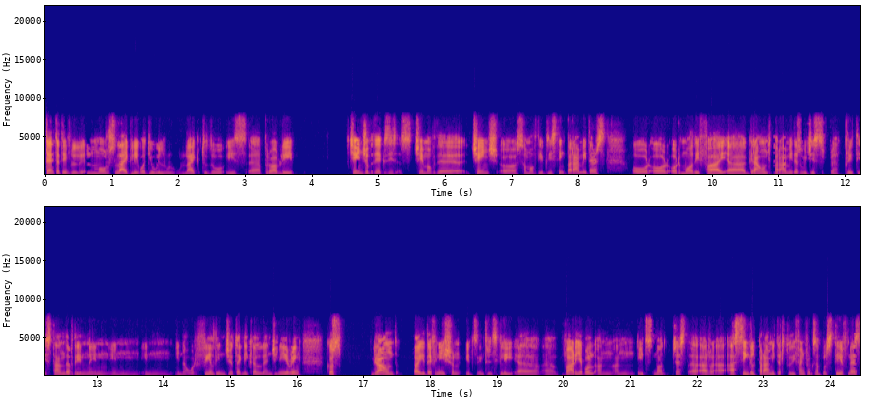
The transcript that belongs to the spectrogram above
tentatively, most likely, what you will like to do is uh, probably change of the exist change of the change uh, some of the existing parameters or or, or modify uh, ground parameters which is uh, pretty standard in in in in in our field in geotechnical engineering because ground by definition, it's intrinsically uh, uh, variable and, and it's not just a, a, single parameter to define, for example, stiffness.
